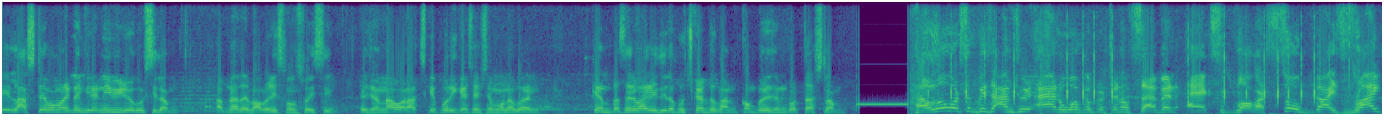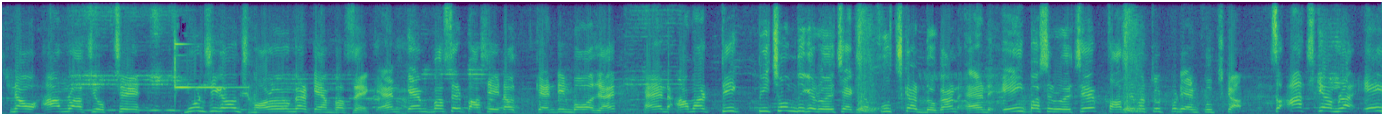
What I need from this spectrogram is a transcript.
লাস্ট টাইম আমার একটা বিরিয়ানি ভিডিও করছিলাম, আপনাদের ভালো রেসপন্স পাইছি। এই জন্য আবার আজকে পরীক্ষা শেষে মনে করেন ক্যাম্পাসের বাইরে দুটো ফুচকার দোকান কম্পারিজন করতে আসলাম। Hello, what's up guys? I'm Joy and welcome to channel 7X Vlogger. So guys, right now আমরা আছি হচ্ছে মুন্সিগঞ্জ হরগঙ্গার ক্যাম্পাসে এন্ড ক্যাম্পাসের পাশে এটা ক্যান্টিন পাওয়া যায় এন্ড আমার ঠিক পিছন দিকে রয়েছে একটা ফুচকার দোকান এন্ড এই পাশে রয়েছে ফাতেমা চটপটি এন্ড ফুচকা সো আজকে আমরা এই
